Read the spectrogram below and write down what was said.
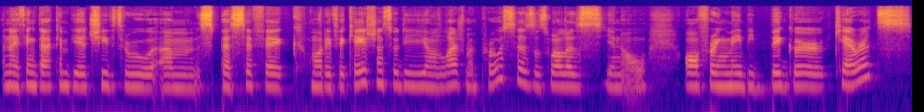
And I think that can be achieved through um, specific modifications to the EU enlargement process, as well as, you know, offering maybe bigger carrots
